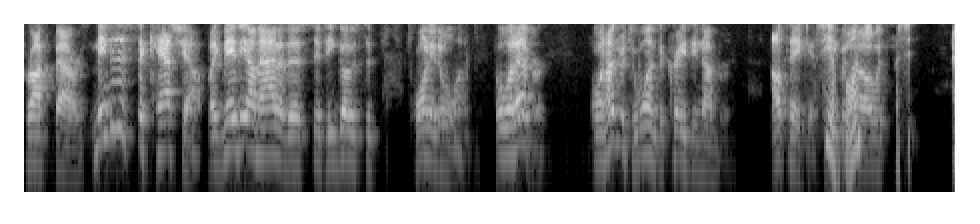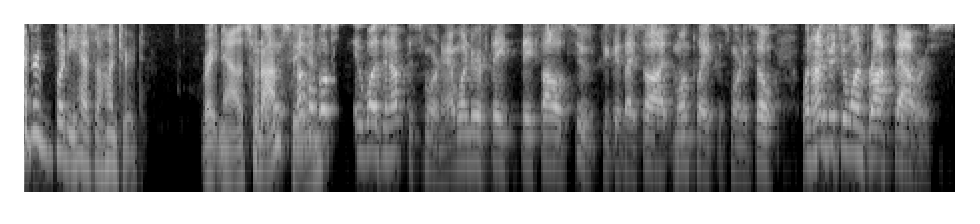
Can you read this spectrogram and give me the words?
Brock Bowers. Maybe this is a cash out. Like maybe I'm out of this if he goes to 20 to 1, but whatever. 100 to 1 is a crazy number. I'll take I it. see a bunch. though I it's- see- everybody has a hundred right now. That's what I'm a seeing. couple books it wasn't up this morning. I wonder if they they followed suit because I saw it in one place this morning. So 100 to 1 Brock Bowers.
